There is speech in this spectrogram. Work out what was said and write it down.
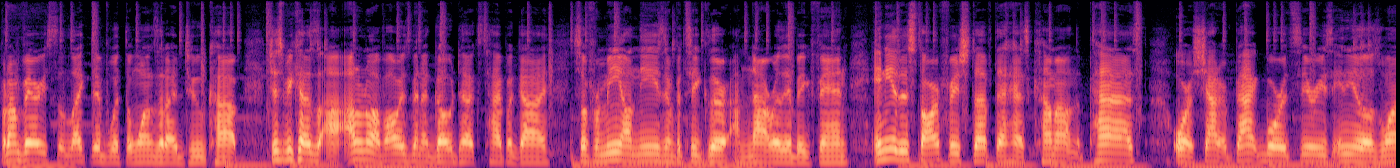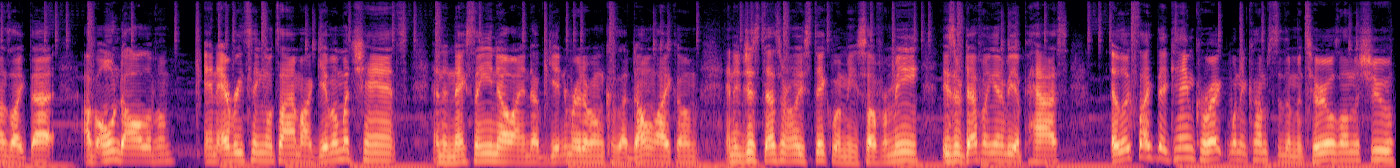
but I'm very selective with the ones that I do cop just because I, I, don't know I've always been a go ducks type of guy. So for me on these in particular I'm not really a big fan. Any of the starfish stuff that has come out in the past or a shattered backboard series any of those ones like that I've owned all of them and every single time I give them a chance and the next thing you know I end up getting rid of them because I don't like them and it just doesn't really stick with me. So for me these are definitely going to be a pass it looks like they came correct when it comes to the materials on the shoe.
